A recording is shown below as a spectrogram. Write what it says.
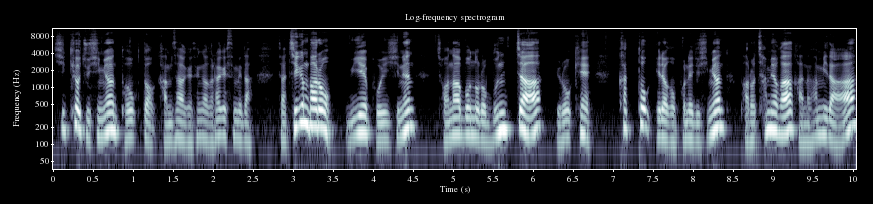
시켜주시면 더욱더 감사하게 생각을 하겠습니다. 자, 지금 바로 위에 보이시는 전화번호로 문자 이렇게 카톡이라고 보내주시면 바로 참여가 가능합니다.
